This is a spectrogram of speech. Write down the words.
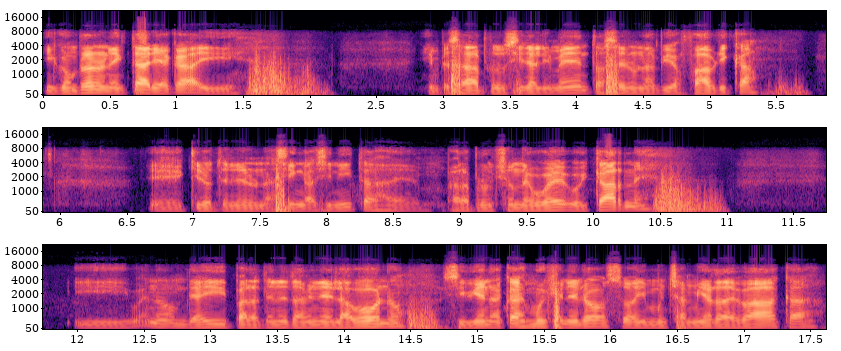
y comprar una hectárea acá y, empezar a producir alimentos, hacer una biofábrica eh, quiero tener unas 100 gallinitas eh, para producción de huevo y carne. Y bueno, de ahí para tener también el abono. Si bien acá es muy generoso, hay mucha mierda de vaca,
